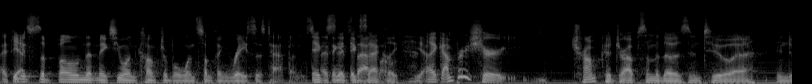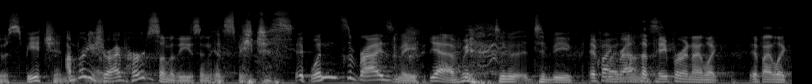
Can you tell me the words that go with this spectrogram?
I think Yes. it's the bone that makes you uncomfortable when something racist happens. I think it's that exactly. bone. Yeah. Like I'm pretty sure Trump could drop some of those into a into a speech, and I'm pretty you know, sure I've heard some of these in his speeches. it wouldn't surprise me. yeah, if, we, To to be if I grab honest. the paper and I like, if I like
